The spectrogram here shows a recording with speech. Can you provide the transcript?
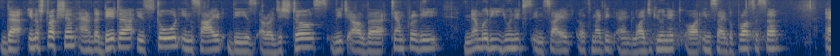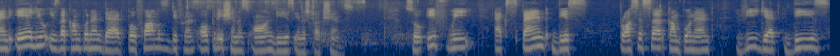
The instruction and the data is stored inside these registers which are the temporary memory units inside arithmetic and logic unit or inside the processor and ALU is the component that performs different operations on these instructions. So if we expand this processor component, we get these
